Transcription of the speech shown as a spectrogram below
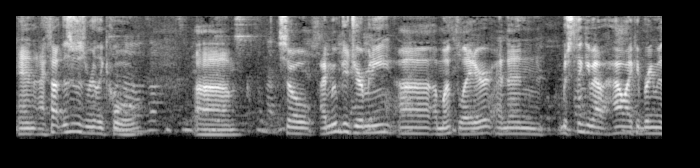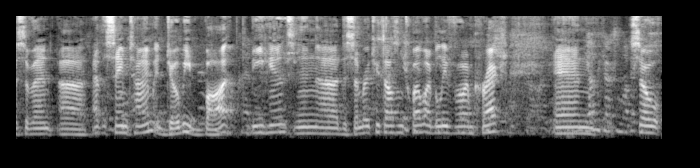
and I thought this was really cool. Um, so I moved to Germany uh, a month later, and then was thinking about how I could bring this event. Uh, at the same time, Adobe bought Behance in uh, December 2012, I believe, if I'm correct. And so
